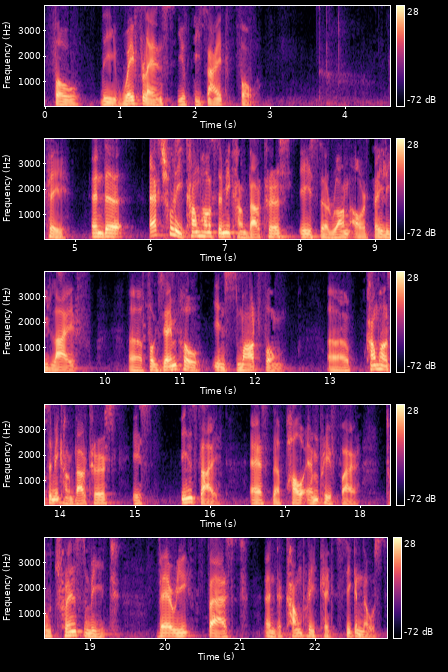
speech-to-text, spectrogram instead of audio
for the wavelengths you designed for. Okay, and uh, actually compound semiconductors is around our daily life. Uh, for example, in smartphone, uh, compound semiconductors is inside as the power amplifier to transmit very fast and complicated signals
